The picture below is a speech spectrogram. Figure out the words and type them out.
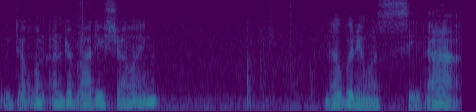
we don't want underbody showing. Nobody wants to see that.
